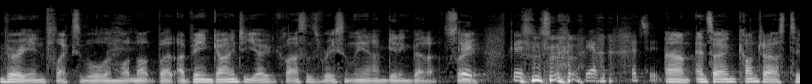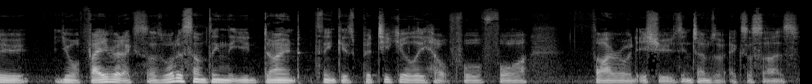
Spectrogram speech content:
very inflexible and whatnot. But I've been going to yoga classes recently, and I'm getting better. So, Good, good. yep, that's it. Um, and so, in contrast to your favorite exercise, what is something that you don't think is particularly helpful for thyroid issues in terms of exercise?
